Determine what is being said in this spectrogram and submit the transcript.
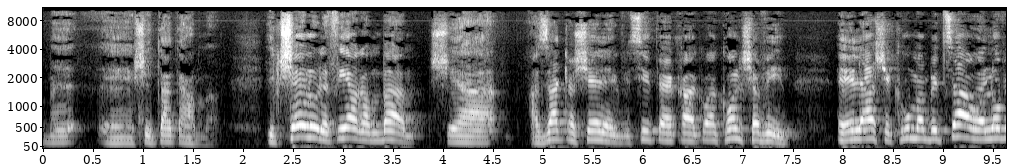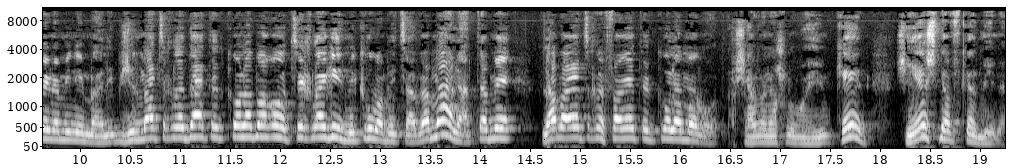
בשיטת הרמב"ם. הקשינו לפי הרמב"ם שהזק השלג וסיטה אחד, הכל שווים, אלא שקרום הביצה הוא הלובן המינימלי. בשביל מה צריך לדעת את כל המראות? צריך להגיד מקרום הביצה ומעלה, טמא. למה היה צריך לפרט את כל המראות? עכשיו אנחנו רואים, כן, שיש דווקא מינה.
